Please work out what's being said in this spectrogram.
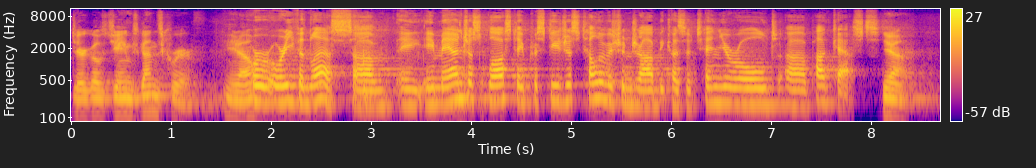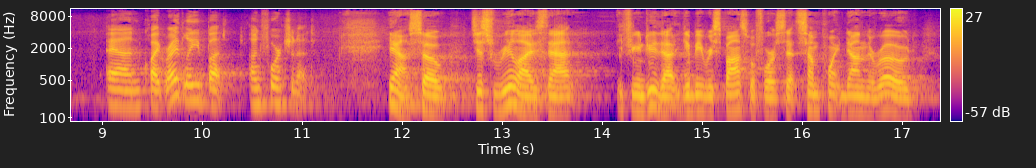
there goes James Gunn's career, you know? Or, or even less. Um, a, a man just lost a prestigious television job because of 10 year old uh, podcasts. Yeah. And quite rightly, but unfortunate. Yeah, so just realize that if going to do that, you can be responsible for it. So at some point down the road,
